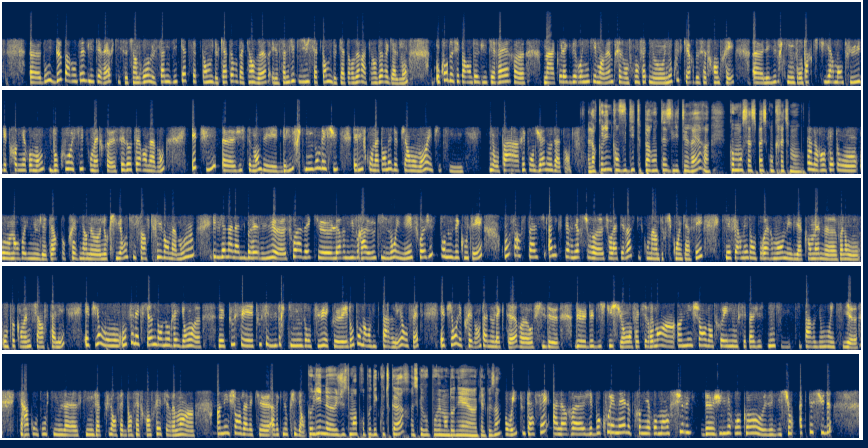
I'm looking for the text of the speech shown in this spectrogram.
Donc deux parenthèses littéraires qui se tiendront le samedi 4 septembre de 14 à 15h et le samedi 18 septembre de 14h à 15h également. Au cours de ces parenthèses littéraires, ma collègue Véronique et moi-même présenterons en fait nos, coups de cœur de cette rentrée, les livres qui nous ont particulièrement plu, des premiers romans, aussi pour mettre euh, ces auteurs en avant. Et puis, euh, justement, des livres qui nous ont déçus, des livres qu'on attendait depuis un moment et puis qui, n'ont pas répondu à nos attentes. Alors Colline, quand vous dites parenthèse littéraire, comment ça se passe concrètement Alors en fait, on, on, envoie une newsletter pour prévenir nos, nos clients qui s'inscrivent en amont. Ils viennent à la librairie, euh, soit avec euh, leurs livres à eux qu'ils ont aimés, soit juste pour nous écouter. On s'installe à l'extérieur sur euh, sur la terrasse puisqu'on a un petit coin café qui est fermé temporairement, mais il y a quand même, euh, voilà, on, on, peut quand même s'y installer. Et puis on, on sélectionne dans nos rayons tous ces tous ces livres qui nous ont plu et, que, et dont on a envie de parler en fait. Et puis on les présente à nos lecteurs euh, au fil de, de, de discussions. En fait, c'est vraiment un, un, échange entre eux et nous. C'est pas juste nous qui, qui parlions et qui, euh, qui racontons ce qui nous a ce qui nous a plu en fait dans cette rentrée. C'est vraiment un, un échange avec euh, avec nos clients. Colline, justement à propos des coups de cœur, est-ce que vous pouvez m'en donner quelques-uns? Oui, tout à fait. Alors j'ai beaucoup aimé le premier roman Fury de Julie Rocco aux éditions Actes Sud.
